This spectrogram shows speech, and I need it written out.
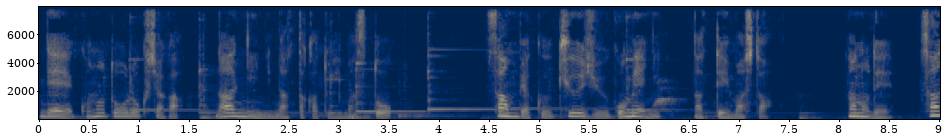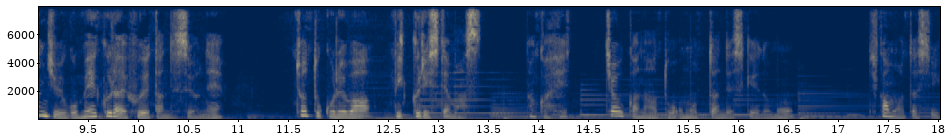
で、この登録者が何人になったかと言いますと、395名になっていました。なので35名くらい増えたんですよね。ちょっとこれはびっくりしてます。なんか減っちゃうかなと思ったんですけれどもしかも私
